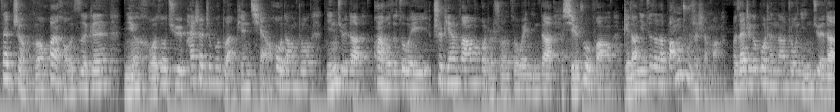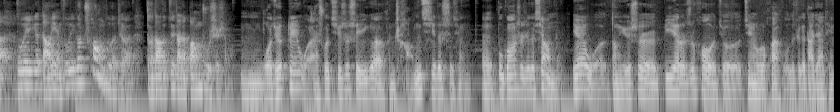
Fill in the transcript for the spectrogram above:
在整个坏猴子跟您合作去拍摄这部短片前后当中，您觉得坏猴子作为制片方，或者说作为您的协助方，给到您最大的帮助是什么？或在这个过程当中，您觉得作为一个导演，作为一个创作者，得到的最大的帮助是什么？嗯，我觉得对于我来说，其实是一个很长期的事情。呃，不光是这个项目，因为我等于是毕业了之后就进入了坏猴子这个大家庭，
